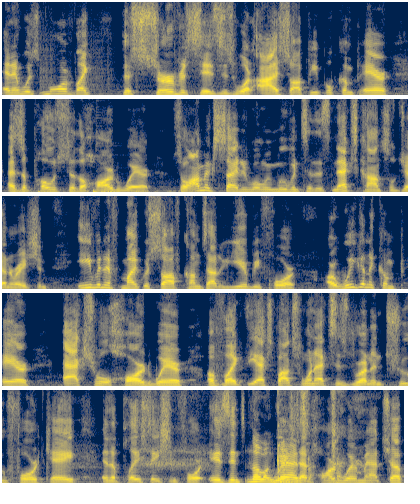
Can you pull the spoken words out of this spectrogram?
And it was more of like the services is what I saw people compare as opposed to the hardware. So I'm excited when we move into this next console generation. Even if Microsoft comes out a year before, are we going to compare actual hardware of like the Xbox One X is running true 4K and the PlayStation 4 isn't? No one Where's cares. that hardware matchup?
